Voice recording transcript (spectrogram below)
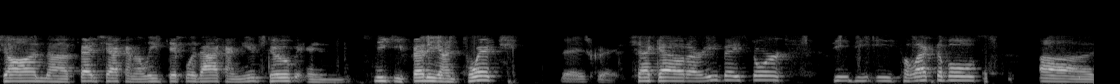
Sean uh, Fedcheck on Elite Diplodoc on YouTube and Sneaky Fetty on Twitch. Yeah, he's great. Check out our eBay store, DDE Collectibles. Uh,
